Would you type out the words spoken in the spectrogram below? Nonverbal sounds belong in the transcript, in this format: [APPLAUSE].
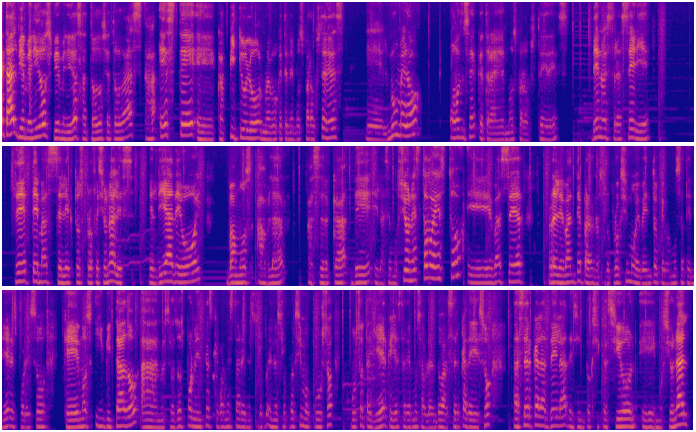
¿Qué tal? Bienvenidos, bienvenidas a todos y a todas a este eh, capítulo nuevo que tenemos para ustedes, el número 11 que traemos para ustedes de nuestra serie de temas selectos profesionales. El día de hoy vamos a hablar acerca de eh, las emociones. Todo esto eh, va a ser relevante para nuestro próximo evento que vamos a tener. Es por eso que hemos invitado a nuestros dos ponentes que van a estar en nuestro, en nuestro próximo curso, curso taller, que ya estaremos hablando acerca de eso, acerca de la desintoxicación eh, emocional.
